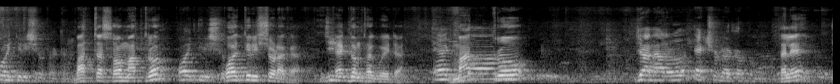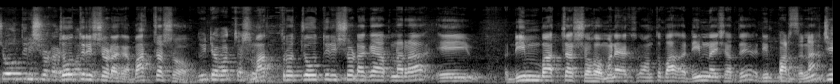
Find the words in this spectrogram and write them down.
পঁয়ত্রিশশো টাকা। বাচ্চা সহ মাত্র পঁয়ত্রিশশো পঁয়ত্রিশশো টাকা। একদম থাকবে এটা। মাত্র জানারও আরও একশো টাকা কম। তাহলে চৌত্রিশশো টাকা। চৌত্রিশশো টাকা বাচ্চা সহ। দুইটা বাচ্চা মাত্র চৌত্রিশশো টাকায় আপনারা এই ডিম বাচ্চা সহ মানে অন্ত ডিম নাই সাথে ডিম পারছে না? জি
